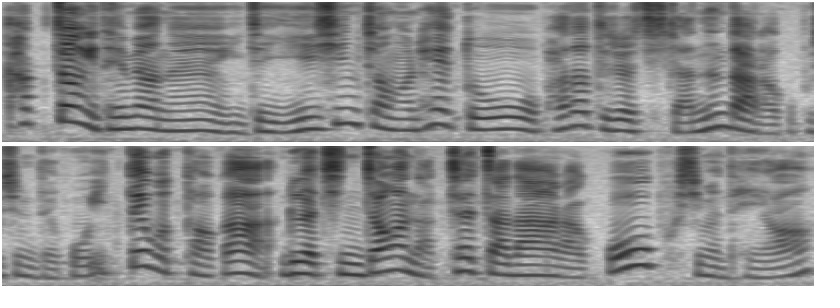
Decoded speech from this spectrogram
확정이 되면은 이제 이의 신청을 해도 받아들여지지 않는다라고 보시면 되고 이때부터가 우리가 진정한 낙찰자다라고 보시면 돼요.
